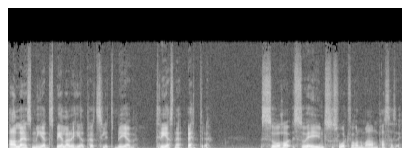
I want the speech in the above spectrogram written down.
alla ens medspelare helt plötsligt blev tre snäpp bättre, så, har, så är det ju inte så svårt för honom att anpassa sig.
